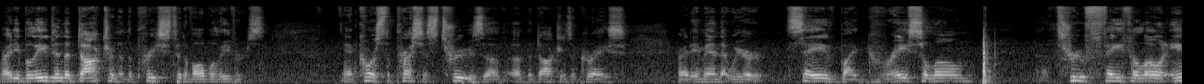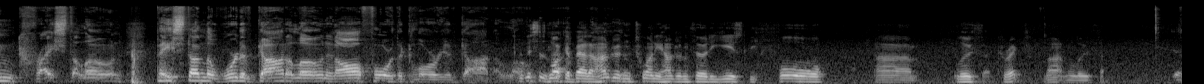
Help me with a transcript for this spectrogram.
Right? He believed in the doctrine of the priesthood of all believers and of course the precious truths of, of the doctrines of grace right amen that we are saved by grace alone uh, through faith alone in christ alone based on the word of god alone and all for the glory of god alone this is like about 120 130 years before um, luther correct martin luther yeah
